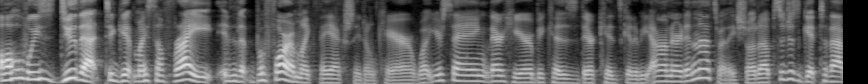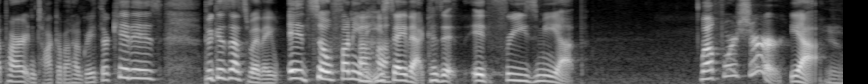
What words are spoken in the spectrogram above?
always do that to get myself right. In the before, I'm like, they actually don't care what you're saying. They're here because their kid's going to be honored, and that's why they showed up. So just get to that part and talk about how great their kid is, because that's why they. It's so funny that you uh-huh. say that because it it frees me up. Well, for sure. Yeah. Yeah.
